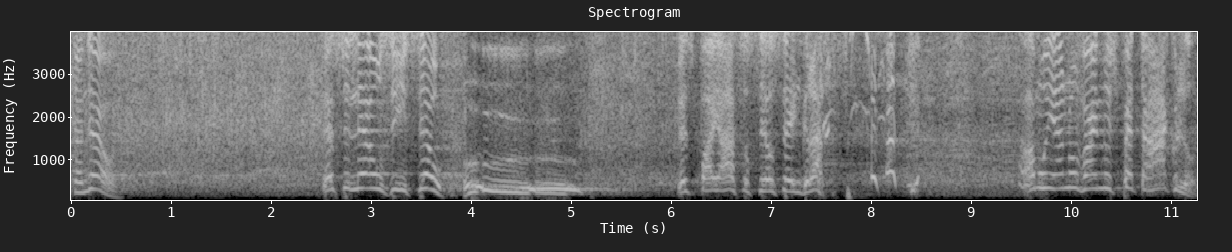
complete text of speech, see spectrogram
Entendeu? Esse leãozinho seu. Uh, esse palhaço seu sem graça. A mulher não vai no espetáculo.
